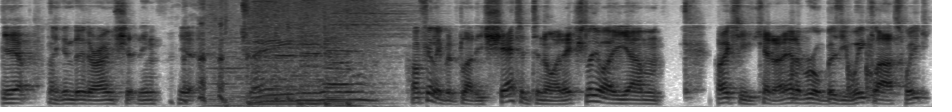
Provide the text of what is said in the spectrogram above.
yeah, they can do their own shit then. Yeah. I'm feeling a bit bloody shattered tonight. Actually, I um, I actually had a, had a real busy week last week.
